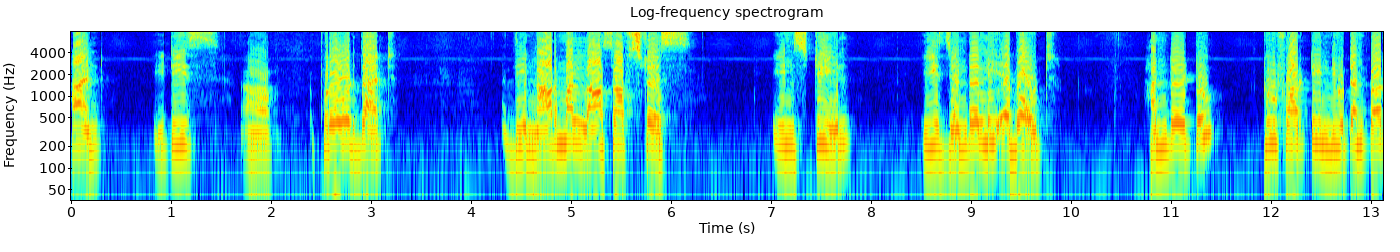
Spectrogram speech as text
And it is uh, proved that the normal loss of stress in steel is generally about 100 to 240 Newton per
